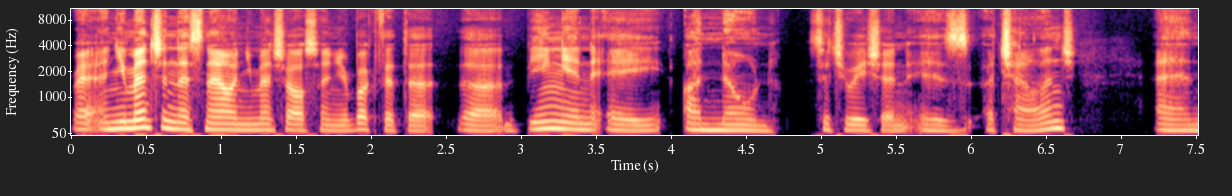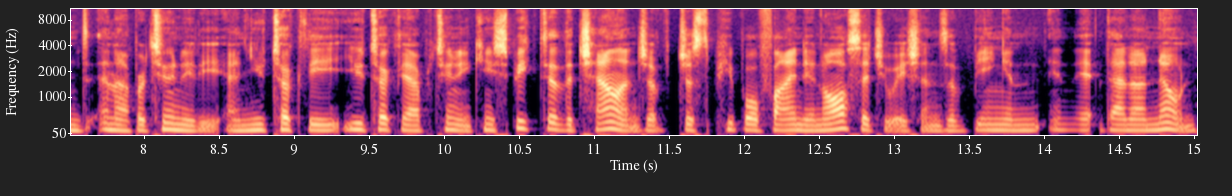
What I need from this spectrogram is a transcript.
Right, and you mentioned this now, and you mentioned also in your book that the the being in a unknown situation is a challenge and an opportunity, and you took the you took the opportunity. Can you speak to the challenge of just people find in all situations of being in in that unknown?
